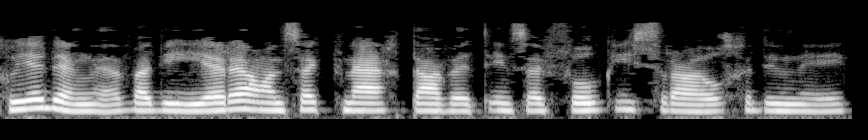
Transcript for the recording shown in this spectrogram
goede dingen wat die Heere aan sy knecht David en sy volk Israël gedoen het.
